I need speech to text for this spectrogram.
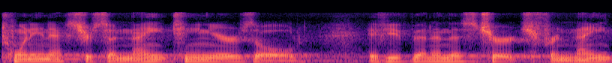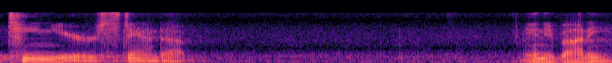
20 next year, so 19 years old. If you've been in this church for 19 years, stand up. Anybody?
